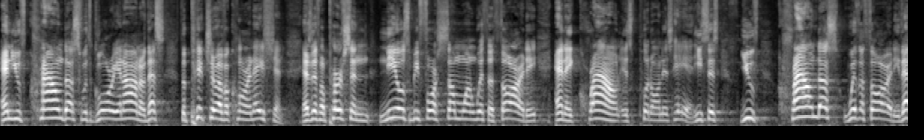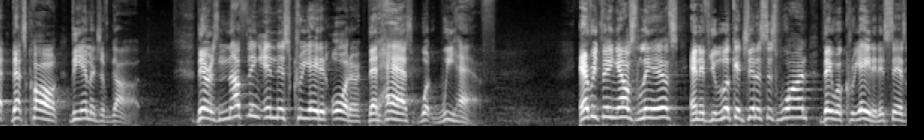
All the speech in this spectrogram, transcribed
and you've crowned us with glory and honor. That's the picture of a coronation, as if a person kneels before someone with authority and a crown is put on his head. He says, You've crowned us with authority. That, that's called the image of God. There is nothing in this created order that has what we have. Everything else lives, and if you look at Genesis 1, they were created. It says,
